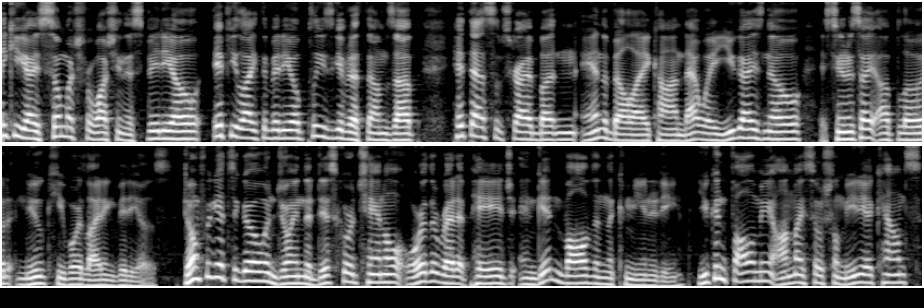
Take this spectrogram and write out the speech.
Thank you guys so much for watching this video. If you like the video, please give it a thumbs up, hit that subscribe button and the bell icon. That way you guys know as soon as I upload new keyboard lighting videos. Don't forget to go and join the Discord channel or the Reddit page and get involved in the community. You can follow me on my social media accounts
